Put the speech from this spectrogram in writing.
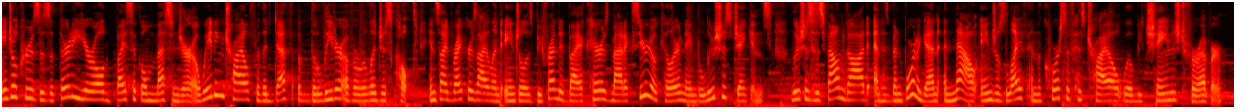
Angel Cruz is a 30 year old bicycle messenger awaiting trial for the death of the leader of a religious cult. Inside Rikers Island, Angel is befriended by a charismatic serial killer named Lucius Jenkins. Lucius has found God and has been born again, and now Angel's life and the course of his trial will be changed forever.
